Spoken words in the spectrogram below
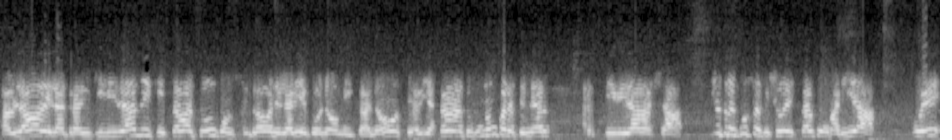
hablaba de la tranquilidad de que estaba todo concentrado en el área económica, ¿no? O sea, viajaron a Tucumán para tener actividad allá. Y otra cosa que yo destaco, María, fue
